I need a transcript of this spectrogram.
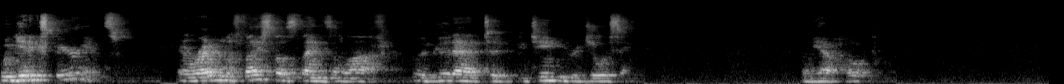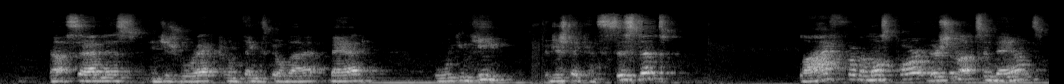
we get experience. And we're able to face those things in life with a good attitude, continue rejoicing. And we have hope. Not sadness and just wrecked when things go bad. We can keep just a consistent life for the most part. There's some ups and downs.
